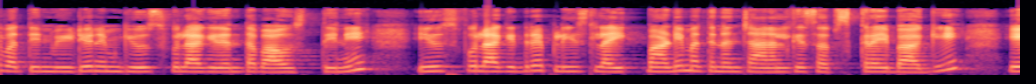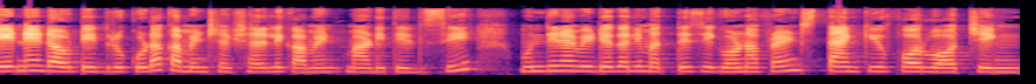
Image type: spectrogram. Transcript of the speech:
ಇವತ್ತಿನ ವಿಡಿಯೋ ನಿಮ್ಗೆ ಯೂಸ್ಫುಲ್ ಆಗಿದೆ ಅಂತ ಭಾವಿಸ್ತೀನಿ. ಯೂಸ್ಫುಲ್ ಆಗಿದ್ದರೆ ಪ್ಲೀಸ್ ಲೈಕ್ ಮಾಡಿ ಮತ್ತು ನನ್ನ ಚಾನಲ್ಗೆ ಸಬ್ಸ್ಕ್ರೈಬ್ ಆಗಿ. ಏನೇ ಡೌಟ್ ಇದ್ದರೂ ಕೂಡ ಕಮೆಂಟ್ ಸೆಕ್ಷನಲ್ಲಿ ಕಮೆಂಟ್ ಮಾಡಿ ತಿಳಿಸಿ. ಮುಂದಿನ ವಿಡಿಯೋದಲ್ಲಿ ಮತ್ತೆ ಸಿಗೋಣ friends thank you for watching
